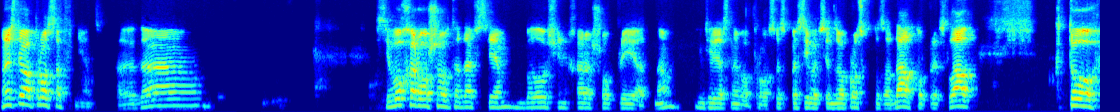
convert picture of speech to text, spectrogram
Но если вопросов нет, тогда всего хорошего тогда всем. Было очень хорошо, приятно. Интересные вопросы. Спасибо всем за вопросы, кто задал, кто прислал, кто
